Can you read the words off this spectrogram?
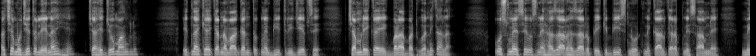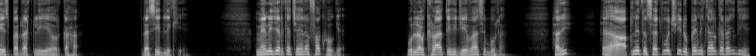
अच्छा मुझे तो लेना ही है, चाहे जो मांग लो। इतना कहकर नवागंतुक ने भीतरी जेब से चमड़े का एक बड़ा बटुआ निकाला। उसमें से उसने हज़ार हज़ार रुपए के बीस नोट निकालकर अपने सामने मेज पर रख लिए और कहा, रसीद लिखिए। मैनेजर का चेहरा फक हो गया। वो लड़खड़ाती हुई जेवा से बोला अरे आपने तो सचमुच ही रुपए निकाल कर रख दिए।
